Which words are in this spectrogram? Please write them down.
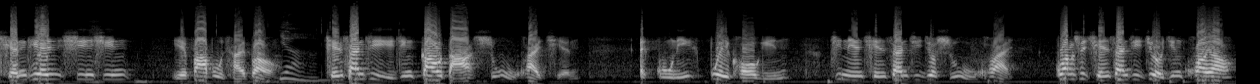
前天新兴也发布财报，前三季已经高达十五块钱。哎，古尼贝口银，今年前三季就十五块。光是前三季就已经快要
